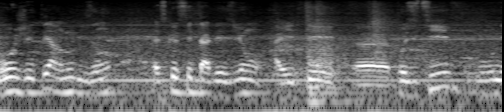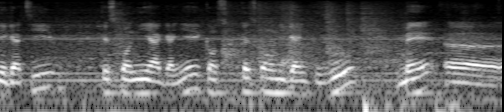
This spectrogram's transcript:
projeter en nous disant est-ce que cette adhésion a été euh, positive ou négative? Qu'est-ce qu'on y a gagné? Qu'est-ce qu'on y gagne toujours? Mais euh,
